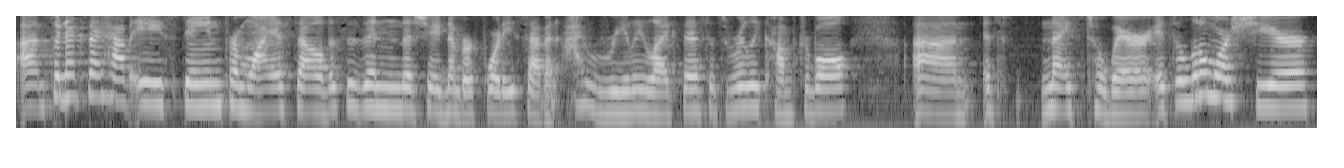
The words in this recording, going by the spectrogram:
Um, so next I have a stain from YSL. This is in the shade number 47. I really like this. It's really comfortable. Um, it's nice to wear. It's a little more sheer.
